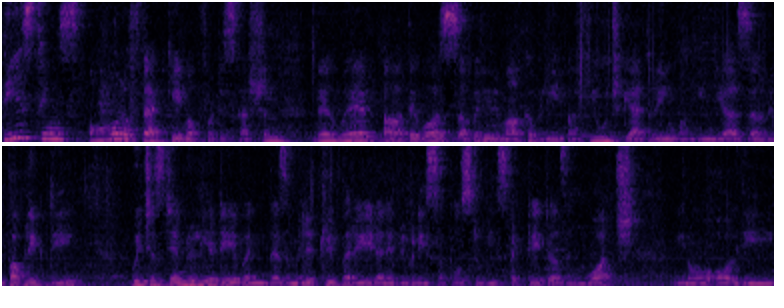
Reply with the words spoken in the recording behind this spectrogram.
these things, all of that came up for discussion. There were, uh, there was a very remarkably a huge gathering on India's uh, Republic Day, which is generally a day when there's a military parade and everybody's supposed to be spectators and watch you know, all the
